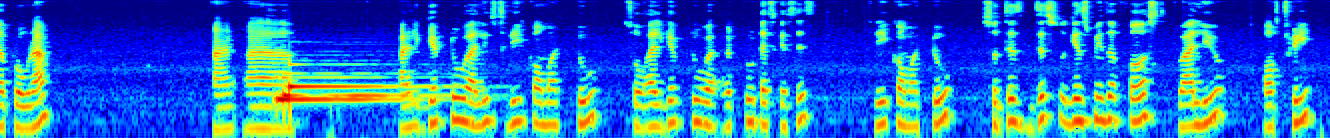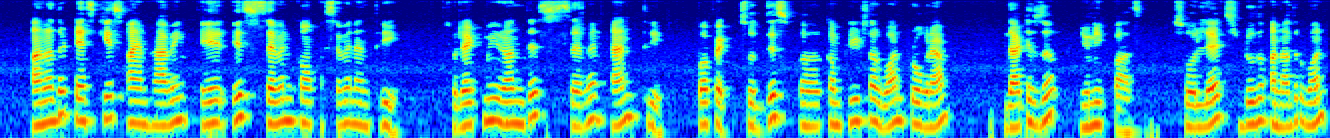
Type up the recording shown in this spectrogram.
uh, program. And uh, I'll give two values 3 comma 2 so I'll give two uh, two test cases 3 comma 2 so this this gives me the first value of 3 another test case I am having here is 7 comma 7 and 3 so let me run this 7 and 3 perfect. So this uh, completes our one program. That is the unique path. So let's do the another one.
